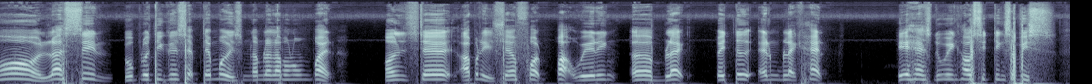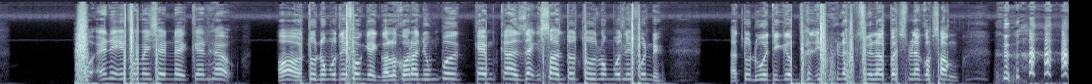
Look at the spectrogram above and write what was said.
Oh Last seen 23 September 1984 on share apa ni Sherford Park wearing a black sweater and black hat. He has doing house sitting service. For any information that can help. Oh, tu nombor telefon geng. Kalau korang jumpa Cam Car Zaxxon tu tu nombor telefon dia. 1 2 3 4 5 6 7 8 9 0.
